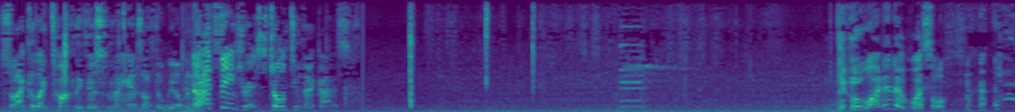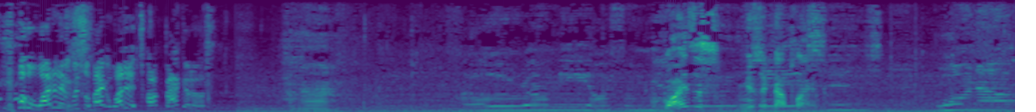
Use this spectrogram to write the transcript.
So I could like talk like this with my hands off the wheel, but No. that's dangerous. Don't do that, guys. dude, why did it whistle? Bro, why did it whistle back? Why did it talk back at us? Uh, All around me are familiar Why is this music not playing? worn out.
